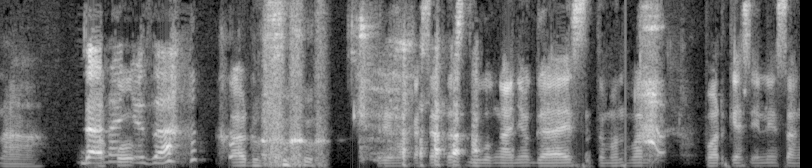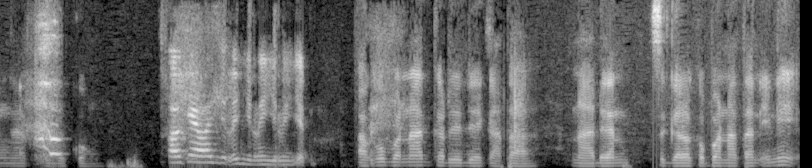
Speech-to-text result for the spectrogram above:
Nah, Aku- Dananya, Za. aduh. Terima kasih atas dukungannya guys. Teman-teman podcast ini sangat mendukung. Oke, lanjut, lanjut, lanjut, lanjut. aku penat kerja di Jakarta. Nah, dengan segala kepenatan ini,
